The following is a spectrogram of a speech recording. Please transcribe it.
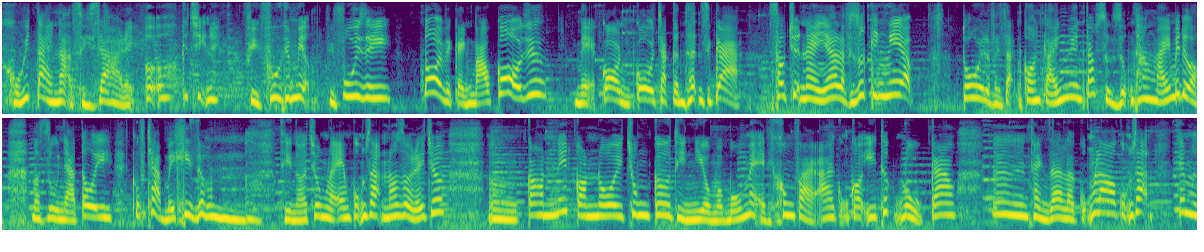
Khối tai nạn xảy ra đấy. Ơ ơ cái chị này Phỉ phui cái miệng. Phỉ phui gì? Tôi phải cảnh báo cô chứ. Mẹ con cô chả cẩn thận gì cả. Sau chuyện này là phải rút kinh nghiệm Tôi là phải dặn con cái nguyên tắc sử dụng thang máy mới được. Mặc dù nhà tôi cũng chả mấy khi dùng. Ừ, Thì nói chung là em cũng dặn nó rồi đấy chứ. Ừ, Con nít con nôi chung cư thì nhiều Mà bố mẹ thì không phải ai cũng có ý thức đủ cao. Ừ, Thành ra là cũng lo cũng dặn. Thế mà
